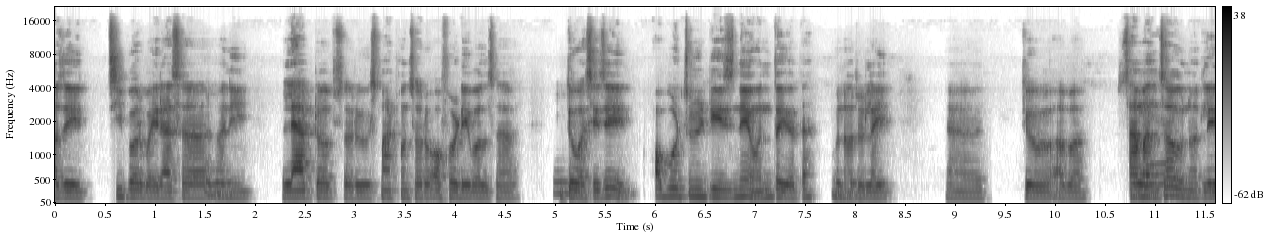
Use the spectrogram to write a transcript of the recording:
अझै चिपर भइरहेछ अनि ल्यापटप्सहरू स्मार्टफोन्सहरू अफोर्डेबल छ। त्यो भएपछि चाहिँ अपर्च्युनिटिज नै हो नि त यो त। उनीहरूलाई त्यो अब सामान छ उनीहरूले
